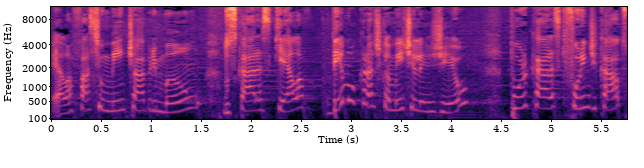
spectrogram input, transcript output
Ela facilmente abre mão dos caras que ela democraticamente elegeu por caras que foram indicados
